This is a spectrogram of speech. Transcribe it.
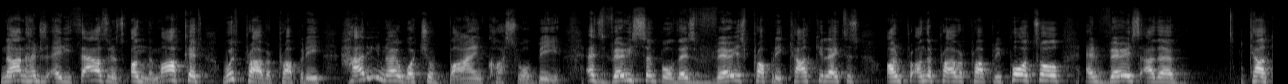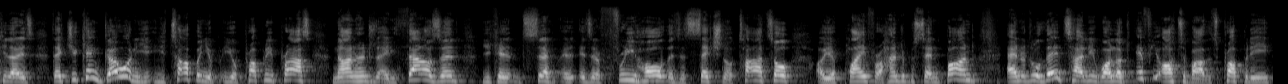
980,000. It's on the market with private property. How do you know what your buying costs will be? It's very simple. There's various property calculators on, on the private property portal and various other calculators that you can go on. You, you type in your, your property price, 980,000. You can select, is it a freehold? Is it sectional title? Are you applying for 100% bond? And it will then tell you, well, look, if you are to buy this property,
